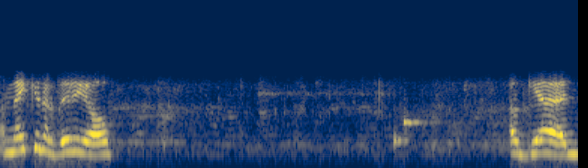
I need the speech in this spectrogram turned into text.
I'm making a video. Again.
